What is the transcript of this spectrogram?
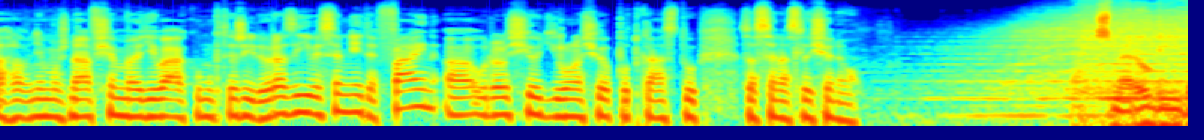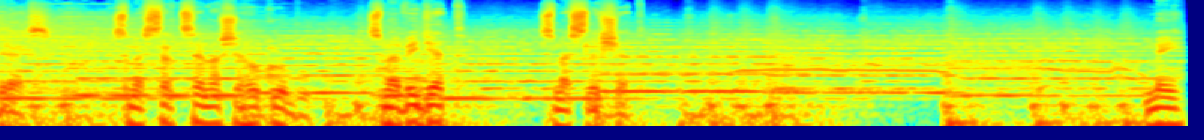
a hlavně možná všem divákům, kteří dorazí. Vy se mějte fajn a u dalšího dílu našeho podcastu zase naslyšenou. Jsme Rudý dres. Jsme srdce našeho klubu. Jsme vidět, jsme slyšet. My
